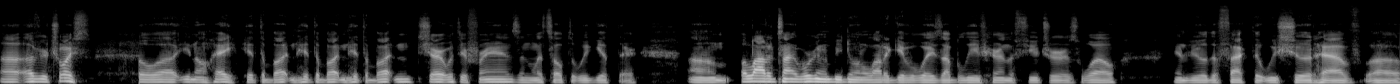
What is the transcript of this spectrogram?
uh, of your choice. So, uh, you know, hey, hit the button, hit the button, hit the button, share it with your friends, and let's hope that we get there. Um, a lot of times, we're going to be doing a lot of giveaways, I believe, here in the future as well, in view of the fact that we should have uh,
